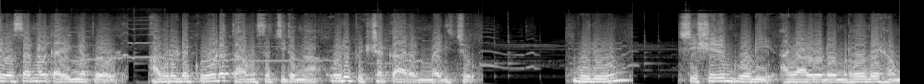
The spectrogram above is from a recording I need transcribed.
ദിവസങ്ങൾ കഴിഞ്ഞപ്പോൾ അവരുടെ കൂടെ താമസിച്ചിരുന്ന ഒരു ഭിക്ഷക്കാരൻ മരിച്ചു. ഗുരുവും ശിഷ്യരും കൂടി അയാളുടെ മൃതദേഹം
